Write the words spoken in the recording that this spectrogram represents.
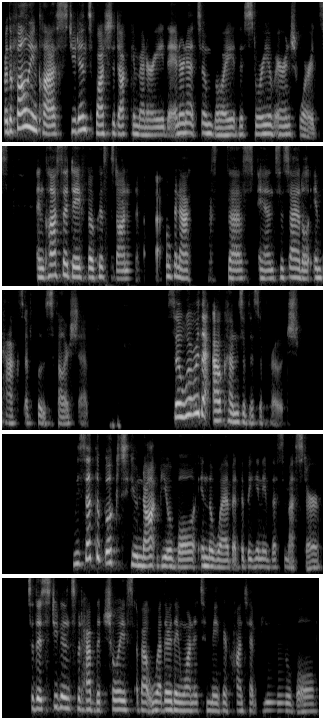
For the following class, students watched the documentary, The Internet's Own Boy, The Story of Aaron Swartz, and class that day focused on open access and societal impacts of closed scholarship. So what were the outcomes of this approach? We set the book to not viewable in the web at the beginning of the semester so that students would have the choice about whether they wanted to make their content viewable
